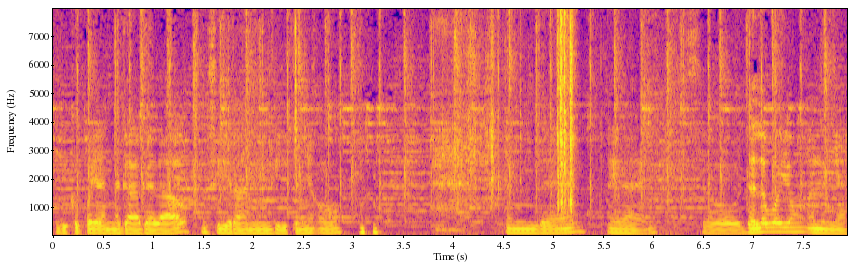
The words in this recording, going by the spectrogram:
Hindi ko pa yan nagagalaw. Nasira na yung dito niya, oh. And then, ayan. So, dalawa yung ano niya.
